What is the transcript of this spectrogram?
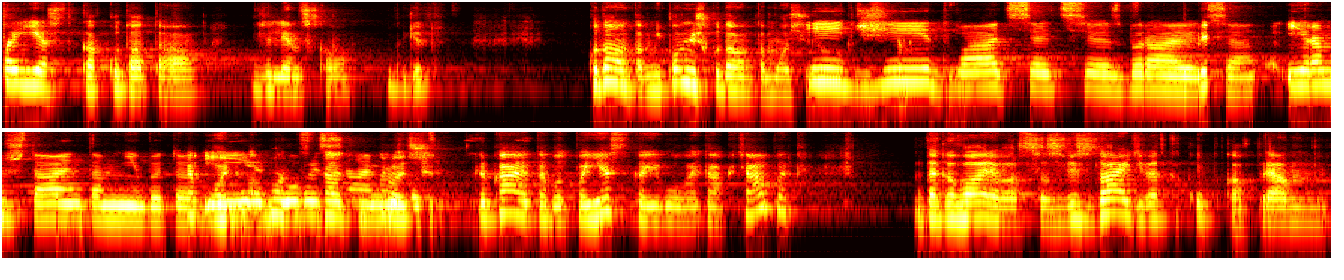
Поездка куда-то Зеленского будет. Куда он там, не помнишь, куда он там осенью? І выходит? G20 збираються, і Рамштайн там нібито, Я і поняла. Вот, другий да, ну, саміт. короче, какая-то вот поездка его, это октябрь. Договариваться. Звезда и девятка кубков. Прям,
